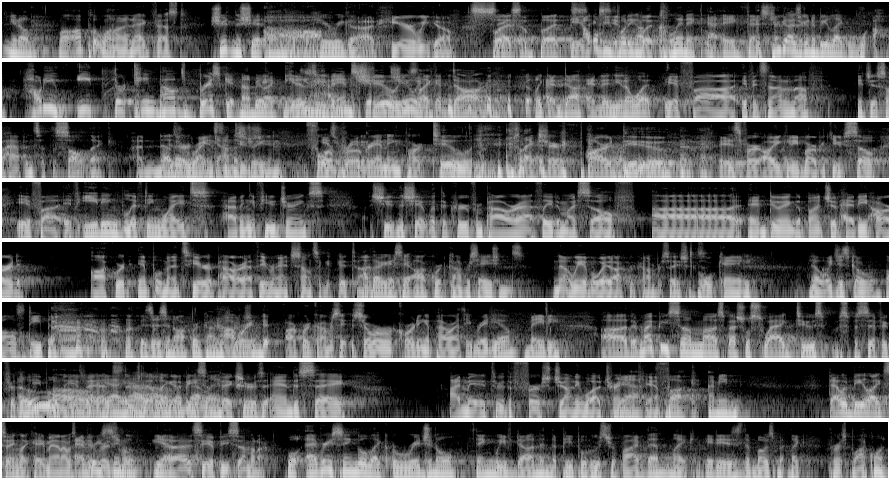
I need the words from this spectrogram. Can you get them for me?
you know, Well, I'll put one on at Eggfest. shooting the shit. Oh, here we go. God, here we go. But but if, I will be putting on a but, clinic at Eggfest. You guys are going to be like, "Wow, how do you eat 13 pounds of brisket? And I'll be like, He doesn't "Yeah, even man, skip the chew. He's chewing." like a dog. like a duck. and then you know what? If uh, if it's not enough, it just so happens that the Salt Lick, another Is right down the street. institution For is ready to programming part two lecture. Pardue is for all you can eat barbecue. So if uh, if eating, lifting weights, having a few drinks, shooting the shit with the crew from Power Athlete and myself, uh, and doing a bunch of heavy, hard, awkward implements here at Power Athlete Ranch sounds like a good time. I thought you were going to say awkward conversations. no, we avoid awkward conversations. Okay. No, we just go balls deep in there. Is this an awkward conversation? awkward, awkward conversation. So we're recording a Power Athlete Radio. Maybe. Uh, there might be some uh, special swag too, s- specific for the people in the oh, events. yeah, There's yeah, definitely going to be some lane. pictures and to say. I made it through the first Johnnie WOD training Yeah. camp. Fuck. I mean, That would be like saying, like, "Hey, man, I was at the original single- yeah. uh, CFP seminar." well, every single like original thing we've done and the people who survived them, like it is the most like first block one,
